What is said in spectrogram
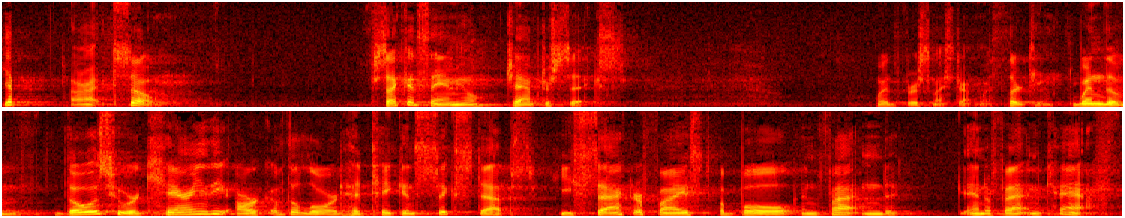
Yep. All right. So, 2 Samuel chapter 6. What verse am I starting with? 13. When the, those who were carrying the ark of the Lord had taken six steps, he sacrificed a bull and fattened and a fattened calf.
